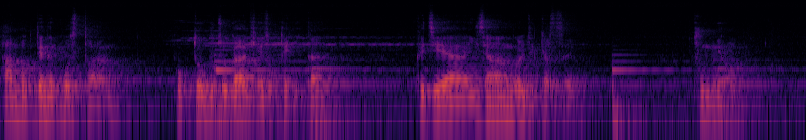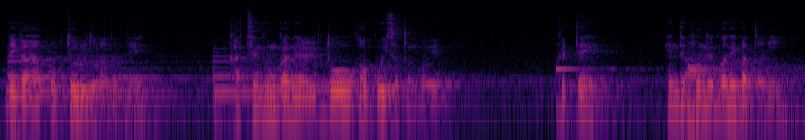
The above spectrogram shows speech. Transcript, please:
반복되는 포스터랑 복도 구조가 계속되니까 그제야 이상한 걸 느꼈어요. 분명 내가 복도를 돌았는데 같은 공간을 또 걷고 있었던 거예요. 그때 핸드폰을 꺼내봤더니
